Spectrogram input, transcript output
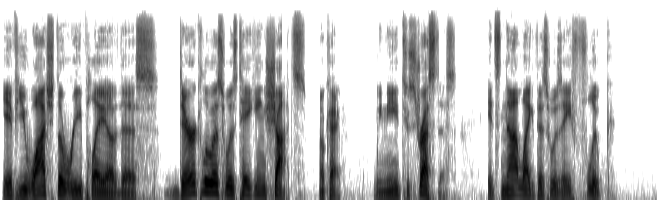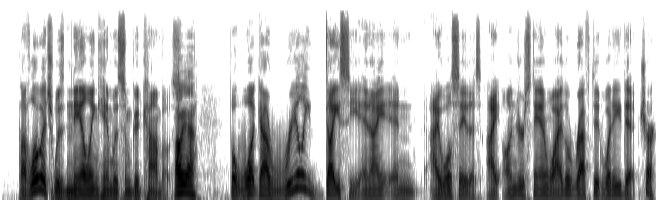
if you watch the replay of this, Derrick Lewis was taking shots. Okay. We need to stress this. It's not like this was a fluke. Pavlovich was nailing him with some good combos. Oh yeah, But what got really dicey, and I and I will say this, I understand why the ref did what he did. sure,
